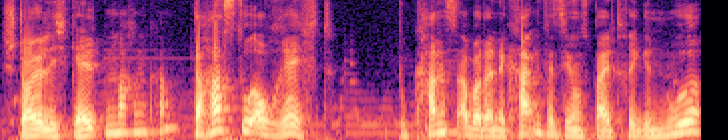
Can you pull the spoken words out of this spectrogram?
steuerlich geltend machen kann. Da hast du auch recht. Du kannst aber deine Krankenversicherungsbeiträge nur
